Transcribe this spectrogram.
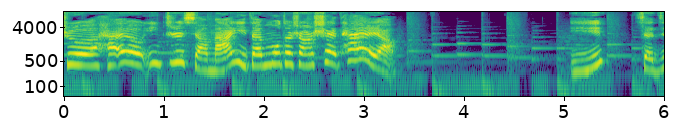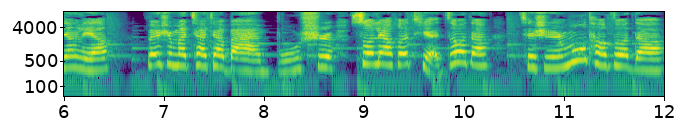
这还有一只小蚂蚁在木头上晒太阳。咦，小精灵，为什么跷跷板不是塑料和铁做的，却是木头做的？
